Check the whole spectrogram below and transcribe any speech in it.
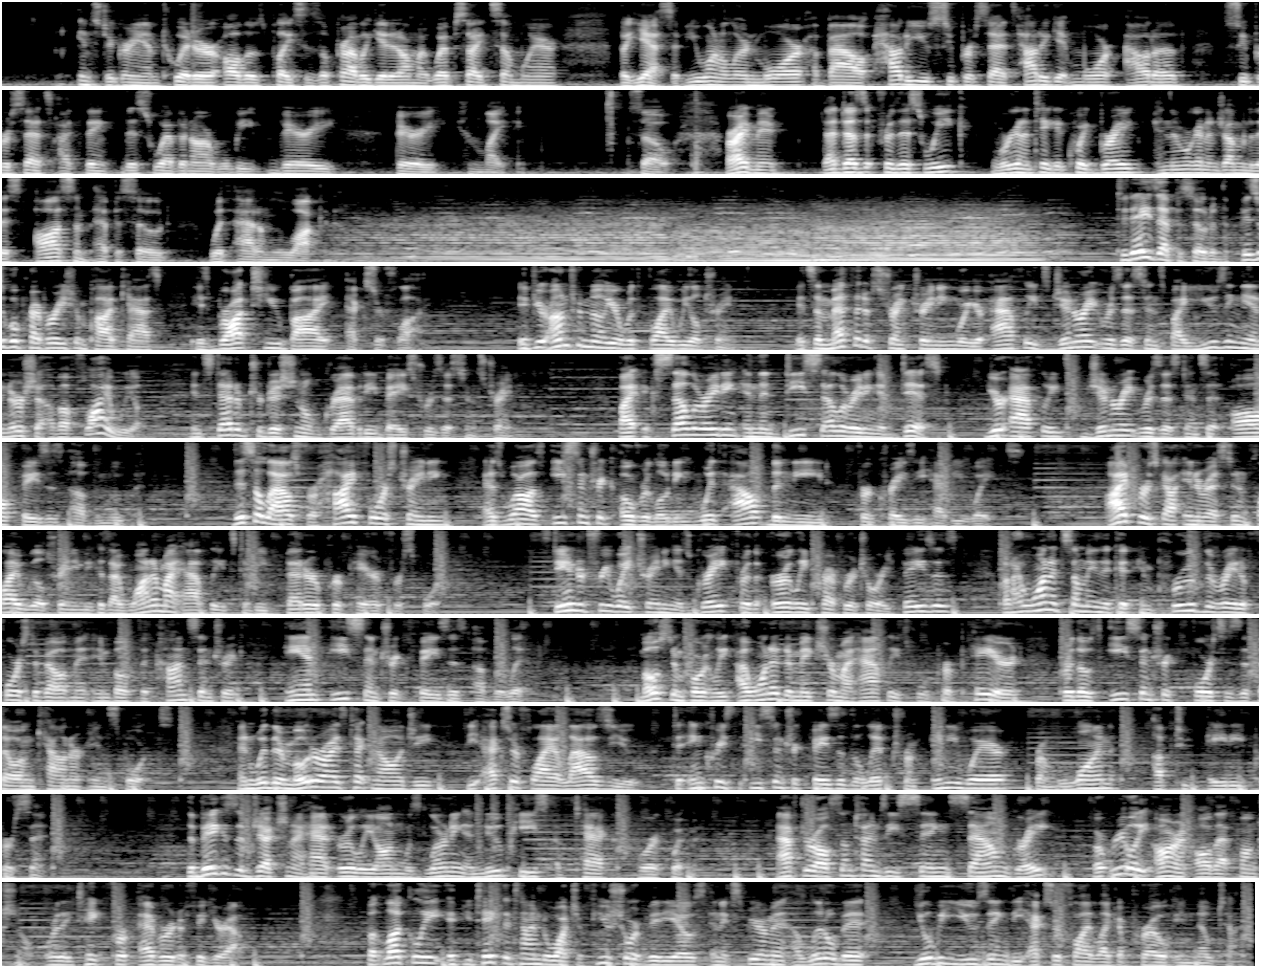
Instagram, Twitter, all those places. I'll probably get it on my website somewhere. But yes, if you want to learn more about how to use supersets, how to get more out of supersets, I think this webinar will be very very enlightening. So, all right, man, that does it for this week. We're going to take a quick break and then we're going to jump into this awesome episode with Adam Loiacono. Today's episode of the Physical Preparation Podcast is brought to you by Exerfly. If you're unfamiliar with flywheel training, it's a method of strength training where your athletes generate resistance by using the inertia of a flywheel instead of traditional gravity based resistance training. By accelerating and then decelerating a disc, your athletes generate resistance at all phases of the movement. This allows for high force training as well as eccentric overloading without the need for crazy heavy weights. I first got interested in flywheel training because I wanted my athletes to be better prepared for sport. Standard free weight training is great for the early preparatory phases, but I wanted something that could improve the rate of force development in both the concentric and eccentric phases of the lift. Most importantly, I wanted to make sure my athletes were prepared for those eccentric forces that they'll encounter in sports. And with their motorized technology, the Exerfly allows you to increase the eccentric phase of the lift from anywhere from 1 up to 80%. The biggest objection I had early on was learning a new piece of tech or equipment. After all, sometimes these things sound great, but really aren't all that functional, or they take forever to figure out. But luckily, if you take the time to watch a few short videos and experiment a little bit, you'll be using the Exerfly like a pro in no time.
